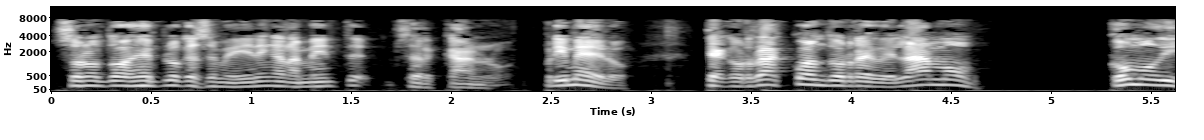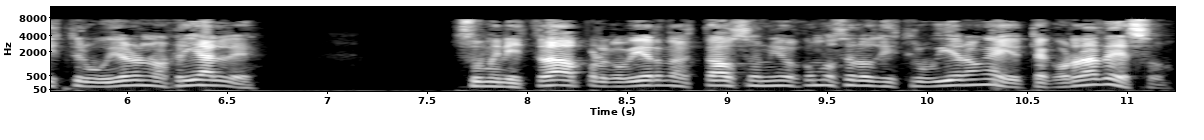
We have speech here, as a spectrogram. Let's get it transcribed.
son los dos ejemplos que se me vienen a la mente cercanos. Primero, ¿te acordás cuando revelamos cómo distribuyeron los reales suministrados por el gobierno de Estados Unidos, cómo se los distribuyeron ellos? ¿Te acordás de eso?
